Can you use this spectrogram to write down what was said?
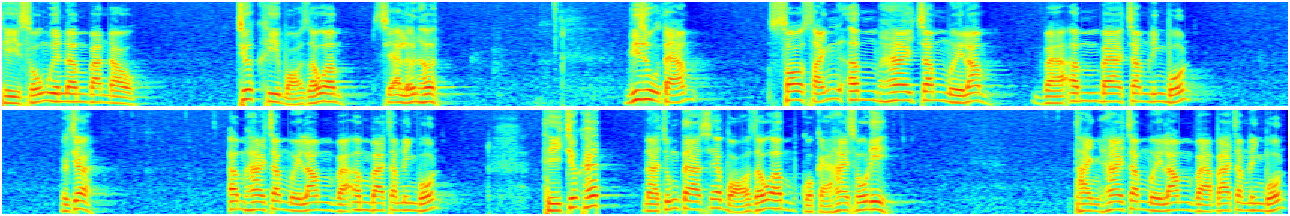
thì số nguyên âm ban đầu trước khi bỏ dấu âm sẽ lớn hơn. Ví dụ 8. So sánh âm 215 và âm 304. Được chưa? Âm 215 và âm 304. Thì trước hết là chúng ta sẽ bỏ dấu âm của cả hai số đi. Thành 215 và 304.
